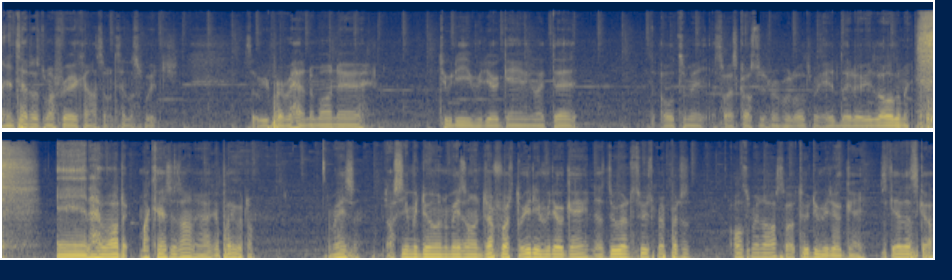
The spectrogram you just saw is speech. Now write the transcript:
And Nintendo's my favorite console, Nintendo Switch. So we probably have them on there. 2D video game like that. The Ultimate. That's why it's called Smash Bros. Ultimate. It later is Ultimate. And have all the, my characters on there. I can play with them. Amazing. Y'all see me doing amazing on Jump Force 3D video game. Let's do it Super Smash Bros. Ultimate also a 2D video game. Let's let's go.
